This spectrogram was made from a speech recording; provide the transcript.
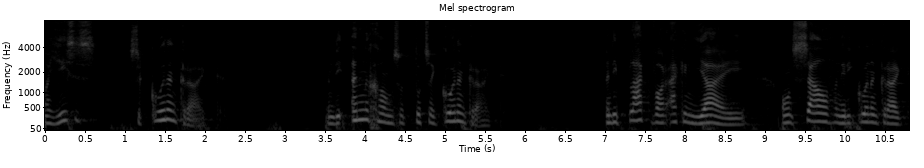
Maar Jesus se koninkryk in die ingang tot sy koninkryk in die plek waar ek en jy onsself in hierdie koninkryk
